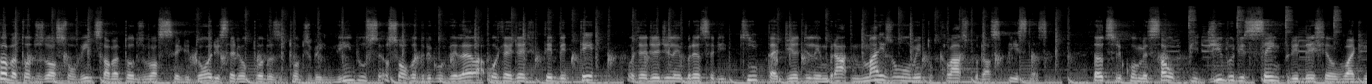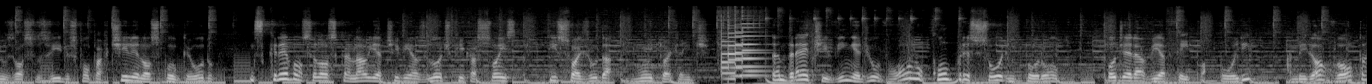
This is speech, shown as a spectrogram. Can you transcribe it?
Salve a todos os nossos ouvintes, salve a todos os nossos seguidores, sejam todas e todos bem-vindos. Eu sou o Rodrigo Vilela, hoje é dia de TBT, hoje é dia de lembrança de quinta, dia de lembrar mais um momento clássico das pistas. Antes de começar, o pedido de sempre, deixem o like nos nossos vídeos, compartilhem nosso conteúdo, inscrevam-se no nosso canal e ativem as notificações, isso ajuda muito a gente. Andretti vinha de um voo compressor em Toronto, onde ele havia feito a pole, melhor volta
